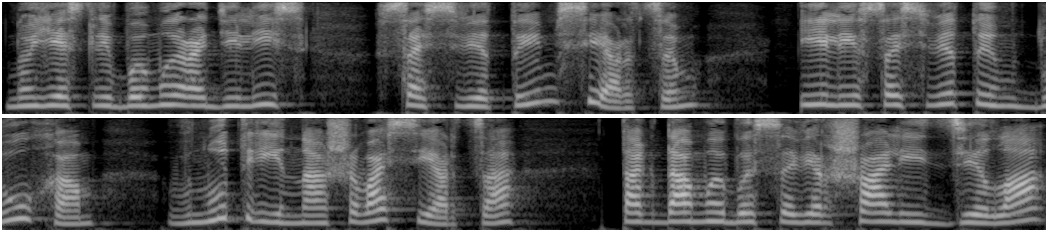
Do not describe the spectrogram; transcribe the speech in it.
но если бы мы родились со святым сердцем или со святым духом внутри нашего сердца, тогда мы бы совершали дела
